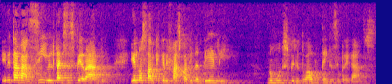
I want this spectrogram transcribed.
Ele está vazio, ele está desesperado. Ele não sabe o que ele faz com a vida dele. No mundo espiritual não tem desempregados.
